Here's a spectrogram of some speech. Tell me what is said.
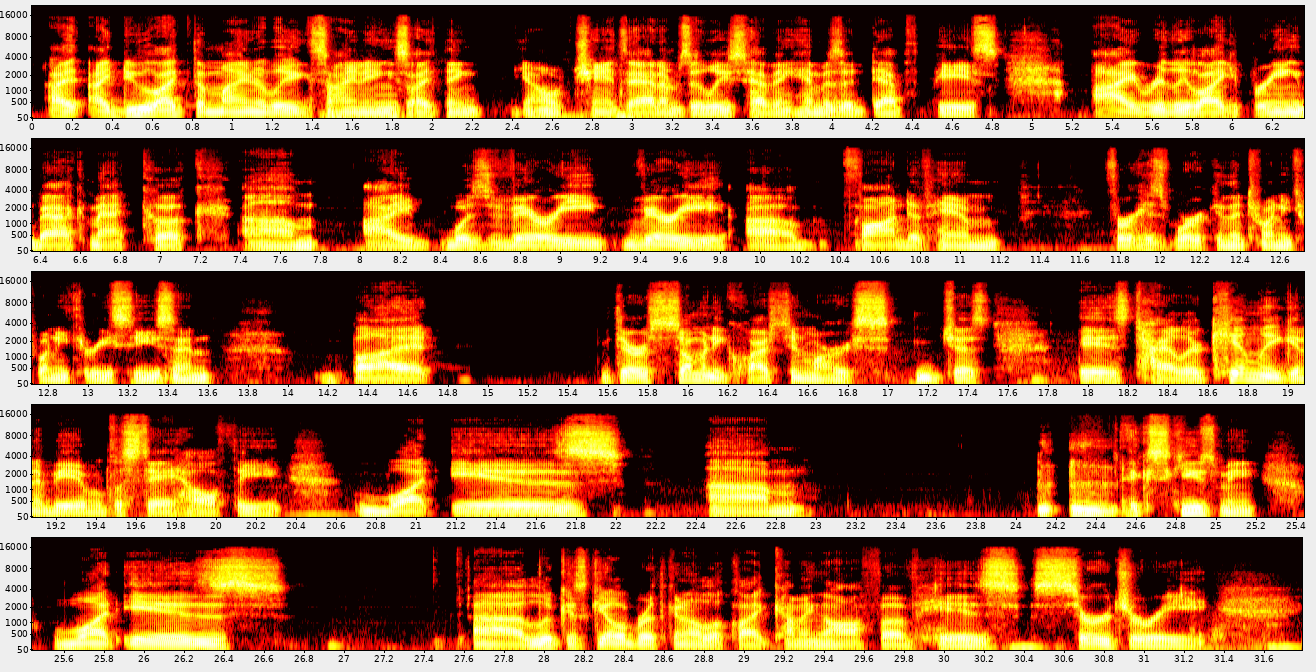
I, I do like the minor league signings. I think you know Chance Adams, at least having him as a depth piece. I really like bringing back Matt Koch. Um, I was very very uh, fond of him for his work in the 2023 season, but there are so many question marks. Just is Tyler Kinley going to be able to stay healthy? What is um, excuse me, what is uh, Lucas Gilbreth going to look like coming off of his surgery?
